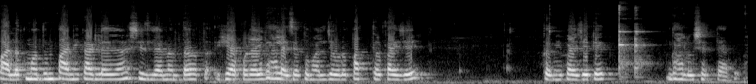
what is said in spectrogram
पालकमधून पाणी काढलेलं शिजल्यानंतर हे आपल्याला घालायचं आहे. तुम्हाला जेवढं पातळ पाहिजे कमी पाहिजे ते घालू शकते आपण.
